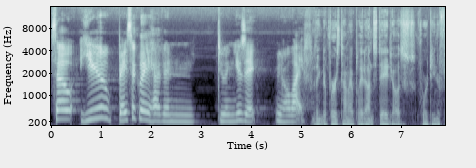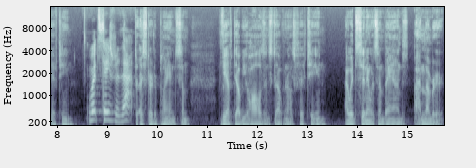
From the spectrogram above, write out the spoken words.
So you basically have been doing music your whole life. I think the first time I played on stage, I was 14 or 15. What stage was that? I started playing some VFW halls and stuff when I was 15. I would sit in with some bands. I remember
